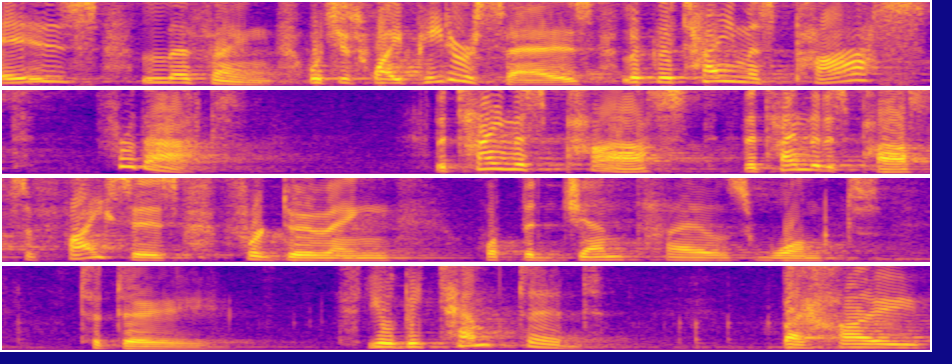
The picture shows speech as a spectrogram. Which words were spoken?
is living, which is why Peter says, Look, the time is past for that. The time is past, the time that is past suffices for doing what the Gentiles want to do. You'll be tempted by how,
